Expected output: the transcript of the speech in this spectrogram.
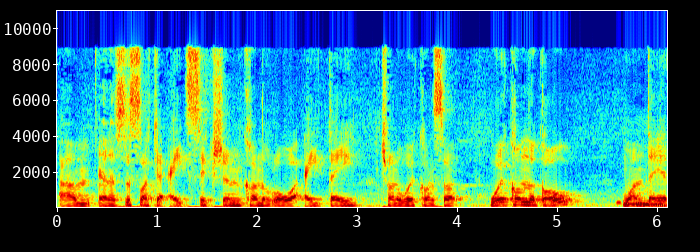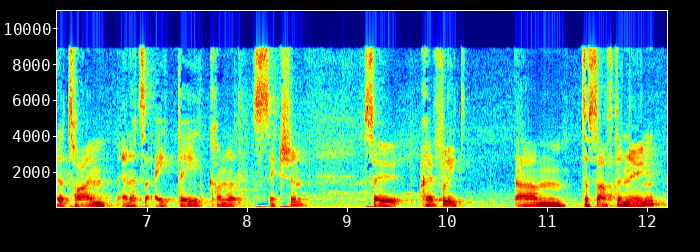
um, and it's just like an eight section kind of or eight day trying to work on some work on the goal one day at a time, and it's an eight day kind of section. So hopefully um, this afternoon,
